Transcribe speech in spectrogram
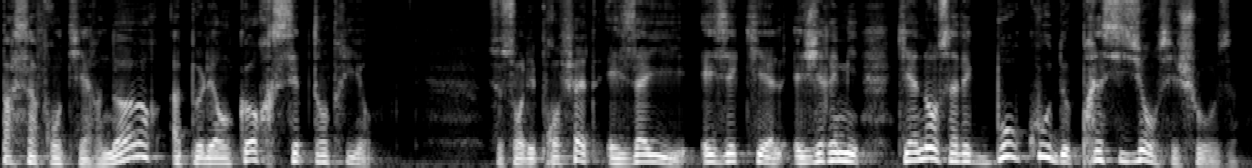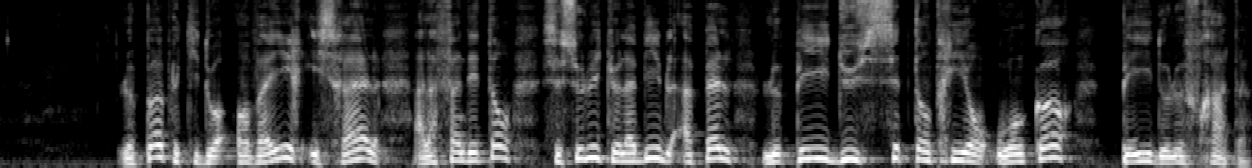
par sa frontière nord, appelée encore Septentrion. Ce sont les prophètes Ésaïe, Ézéchiel et Jérémie qui annoncent avec beaucoup de précision ces choses. Le peuple qui doit envahir Israël à la fin des temps, c'est celui que la Bible appelle le pays du Septentrion ou encore pays de l'Euphrate,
